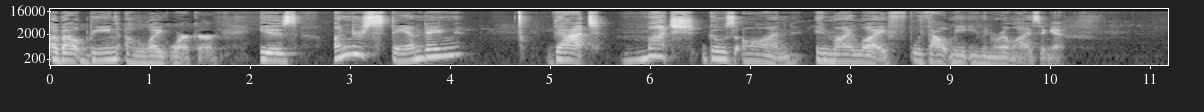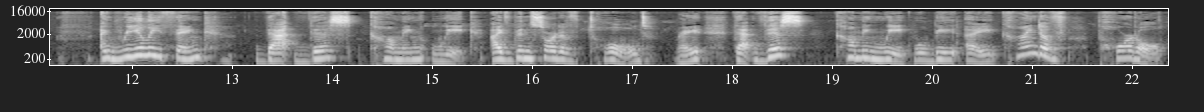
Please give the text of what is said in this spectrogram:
about being a light worker is understanding that much goes on in my life without me even realizing it. I really think that this coming week, I've been sort of told, right, that this coming week will be a kind of portal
